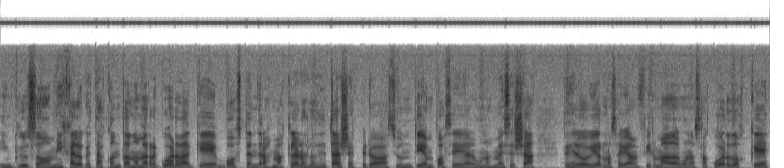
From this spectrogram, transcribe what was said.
Incluso, mija, lo que estás contando me recuerda que vos tendrás más claros los detalles, pero hace un tiempo, hace algunos meses ya, desde el gobierno se habían firmado algunos acuerdos que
